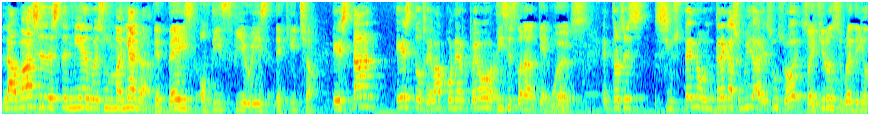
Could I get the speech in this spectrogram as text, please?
La base de este miedo es un mañana. The base of this fear is the future. Están, esto se va a poner peor. This is gonna get worse. Entonces, si usted no entrega su vida a Jesús hoy, So if you don't surrender your,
